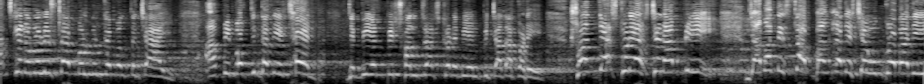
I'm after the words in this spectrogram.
আজকে নুরুল ইসলাম বলতে চাই। আপনি বক্তৃতা দিয়েছেন যে বিএনপি সন্ত্রাস করে বিএনপি চাঁদা করে। সন্ত্রাস করে আসছেন আপনি। জামাত ইসলাম বাংলাদেশে উগ্রবাদী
